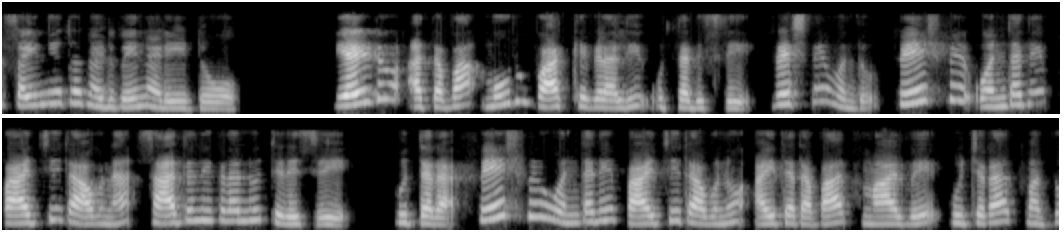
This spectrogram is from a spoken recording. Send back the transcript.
ಸೈನ್ಯದ ನಡುವೆ ನಡೆಯಿತು. ಎರಡು ಅಥವಾ ಮೂರು ವಾಕ್ಯಗಳಲ್ಲಿ ಉತ್ತರಿಸಿ. ಪ್ರಶ್ನೆ ಒಂದು, ಪೇಶ್ವೆ ಒಂದನೇ ಬಾಜಿರಾವ್ನ ಸಾಧನೆಗಳನ್ನು ತಿಳಿಸಿರಿ ಉತ್ತರ ಪೇಶ್ವೆ ಒಂದನೇ ಬಾಜಿರಾವನು ಹೈದರಾಬಾದ್, ಮಾಲ್ವೆ, ಗುಜರಾತ್ ಮತ್ತು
